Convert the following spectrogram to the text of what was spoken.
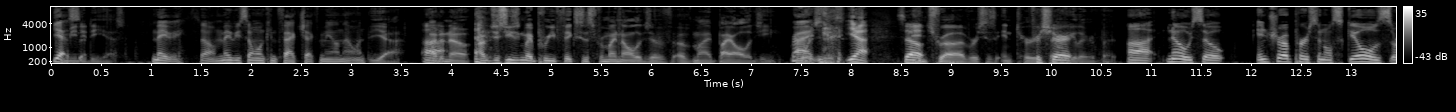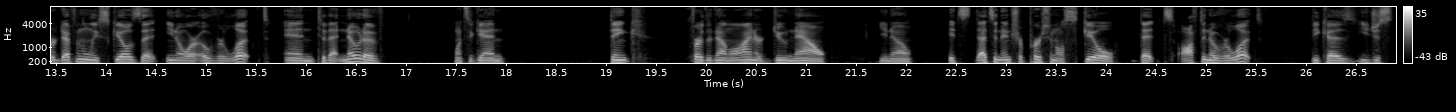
Yes, Community, yes. maybe. So maybe someone can fact check me on that one. Yeah. Uh, I don't know. I'm just using my prefixes for my knowledge of, of my biology. Right. Versus yeah. So intra versus intercellular. sure. But Uh, no, so intrapersonal skills are definitely skills that you know are overlooked. And to that note of, once again, think further down the line or do now. You know, it's that's an intrapersonal skill that's often overlooked because you just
